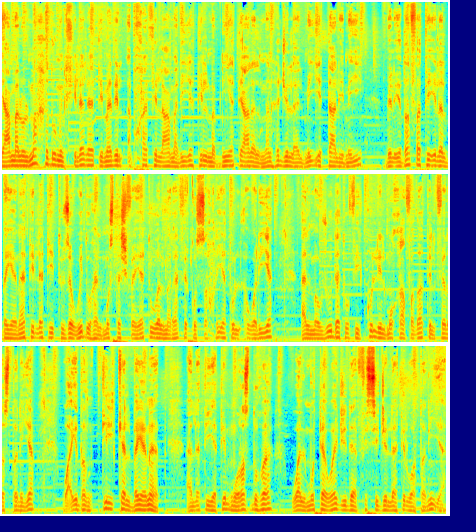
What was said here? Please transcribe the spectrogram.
يعمل المعهد من خلال اعتماد الأبحاث العملية المبنية على المنهج العلمي التعليمي بالإضافة إلى البيانات التي تزودها المستشفيات والمرافق الصحية الأولية الموجودة في كل المحافظات الفلسطينية وأيضا تلك البيانات التي يتم رصدها والمتواجدة في السجلات الوطنية.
